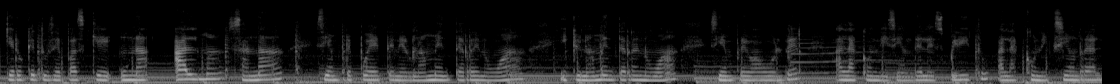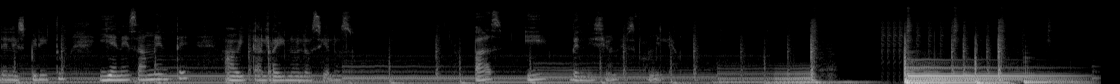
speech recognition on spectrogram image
quiero que tú sepas que una alma sanada siempre puede tener una mente renovada y que una mente renovada siempre va a volver a la condición del Espíritu, a la conexión real del Espíritu y en esa mente habita el reino de los cielos. Paz y bendiciones familia.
